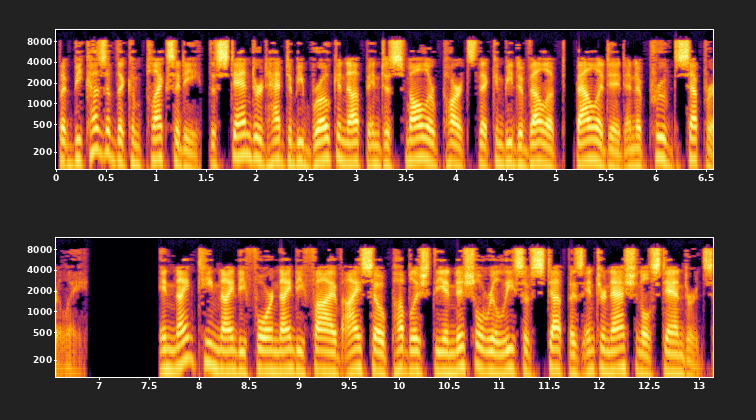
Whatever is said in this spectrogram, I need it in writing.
But because of the complexity, the standard had to be broken up into smaller parts that can be developed, balloted and approved separately. In 1994–95 ISO published the initial release of STEP as international standards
